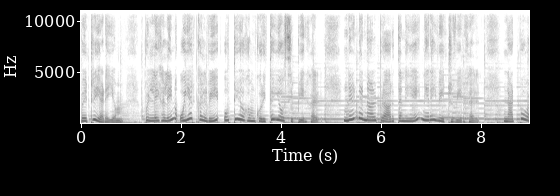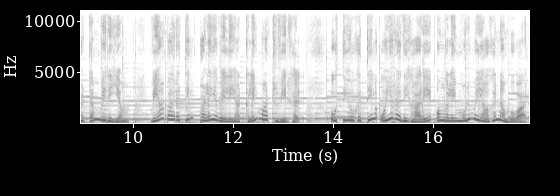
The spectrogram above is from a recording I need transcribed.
வெற்றியடையும். பிள்ளைகளின் உயர்கல்வி உத்தியோகம் குறித்து யோசிப்பீர்கள். நீண்ட நாள் பிரார்த்தனையை நிறைவேற்றுவீர்கள். நட்பு வட்டம் விரியும். வியாபாரத்தில் பழைய வேலையாட்களை மாற்றுவீர்கள். உத்தியோகத்தில் உயர் அதிகாரி உங்களை முழுமையாக நம்புவார்.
